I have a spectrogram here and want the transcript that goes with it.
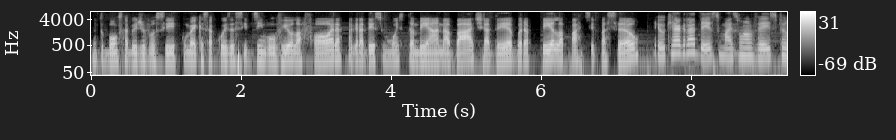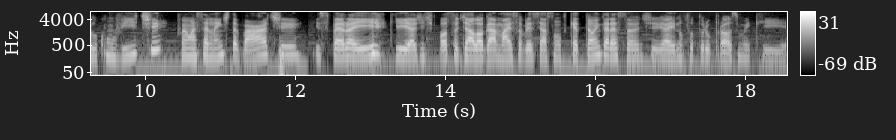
Muito bom saber de você como é que essa coisa se desenvolveu lá fora. Agradeço muito também a Ana Bate, a Débora, pela participação. Eu que agradeço mais uma vez pelo convite. Foi um excelente debate. Espero aí que a gente possa dialogar mais sobre esse assunto que é tão interessante aí no futuro próximo e que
